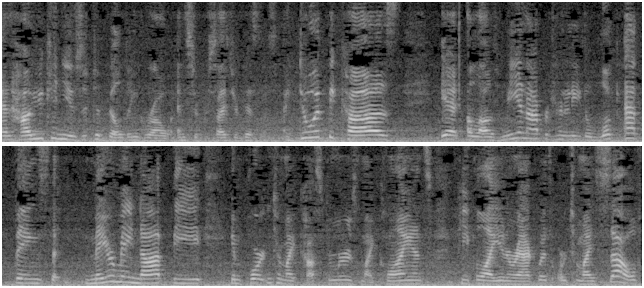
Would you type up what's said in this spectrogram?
and how you can use it to build and grow and supersize your business. I do it because it allows me an opportunity to look at things that may or may not be important to my customers, my clients, people I interact with, or to myself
